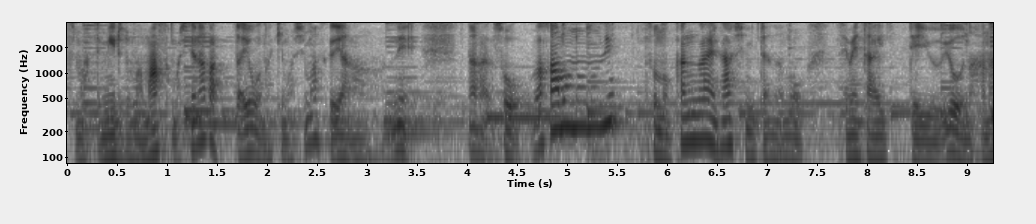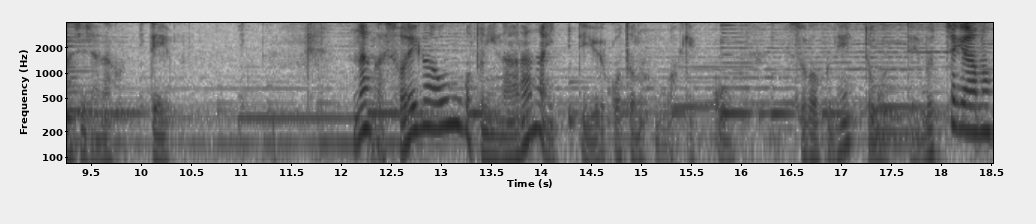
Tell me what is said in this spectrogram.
集まって見ると、まあ、マスクもしてなかったような気もしますけどいやねなんかそう若者のねその考えなしみたいなのを責めたいっていうような話じゃなくってなんかそれが大事にならないっていうことの方が結構すごくねと思って。ぶっちゃけあの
